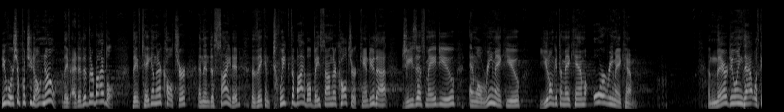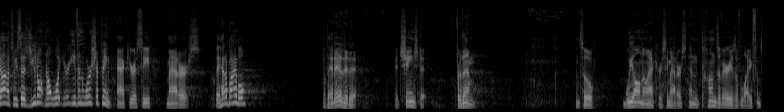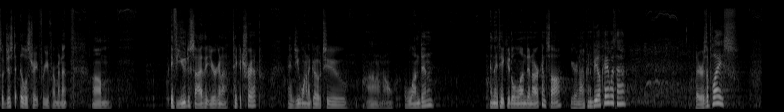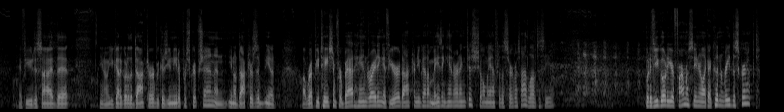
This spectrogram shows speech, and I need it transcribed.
you worship what you don't know. They've edited their Bible. They've taken their culture and then decided that they can tweak the Bible based on their culture. Can't do that. Jesus made you and will remake you. You don't get to make him or remake him. And they're doing that with God. So he says, You don't know what you're even worshiping. Accuracy matters. They had a Bible, but they had edited it, it changed it for them. And so we all know accuracy matters in tons of areas of life. And so, just to illustrate for you for a minute, um, if you decide that you're going to take a trip and you want to go to, I don't know, London, and they take you to London, Arkansas, you're not going to be okay with that. There's a place. If you decide that, you know, you got to go to the doctor because you need a prescription, and, you know, doctors, you know, a reputation for bad handwriting. If you're a doctor and you've got amazing handwriting, just show me after the service. I'd love to see it. but if you go to your pharmacy and you're like, I couldn't read the script,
